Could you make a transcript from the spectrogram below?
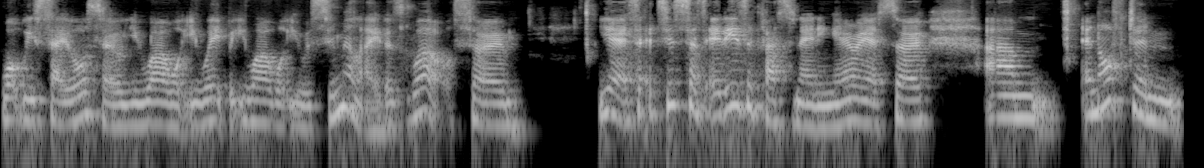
what we say. Also, you are what you eat, but you are what you assimilate as well. So yeah, so it's just it is a fascinating area. So, um, and often,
